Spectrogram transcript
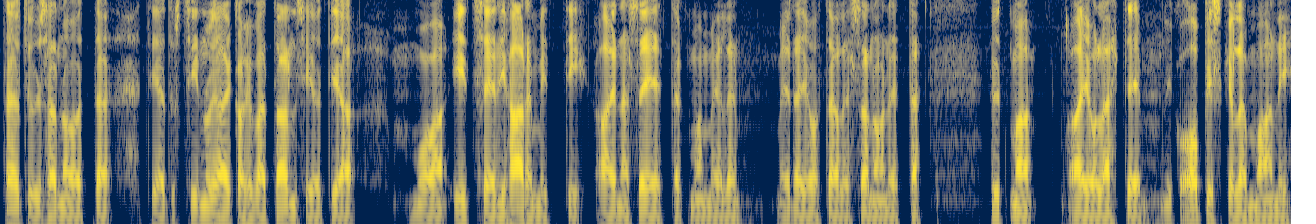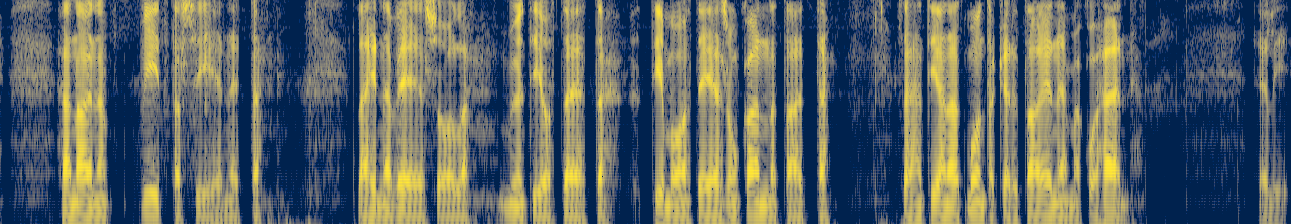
täytyy sanoa, että tietysti siinä oli aika hyvät ansiot ja mua itseeni harmitti aina se, että kun mä meille, meidän johtajalle sanoin, että nyt mä aion lähteä niin opiskelemaan, niin hän aina viittasi siihen, että lähinnä VSOlla myyntijohtaja, että Timo, että eihän sun kannata, että sähän tienaat monta kertaa enemmän kuin hän. Eli,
